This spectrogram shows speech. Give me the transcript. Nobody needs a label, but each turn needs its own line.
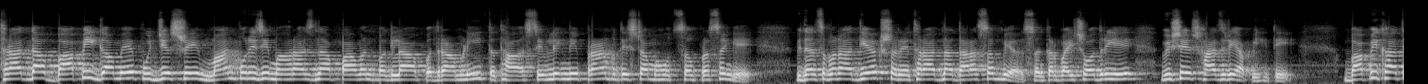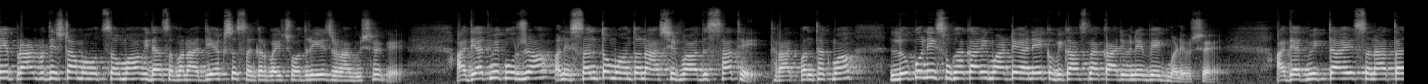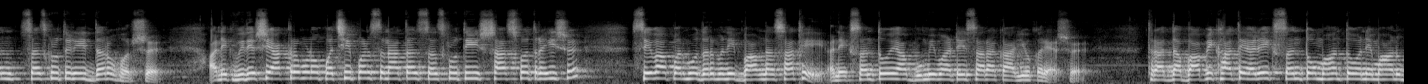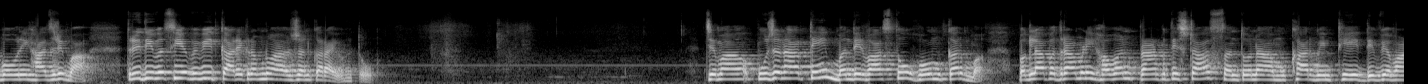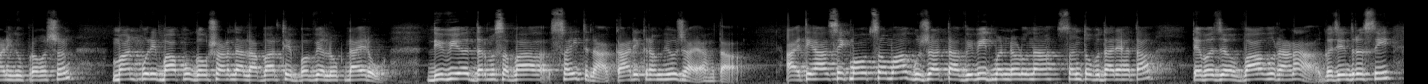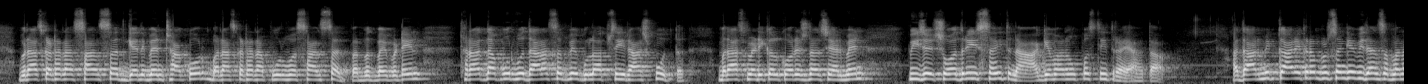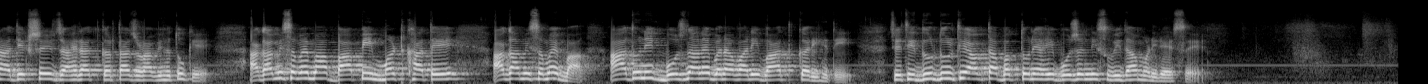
થરાદના બાપી ગામે પૂજ્ય શ્રી માનપુરીજી મહારાજના પાવન પગલા પધરામણી તથા શિવલિંગની પ્રાણ પ્રતિષ્ઠા મહોત્સવ પ્રસંગે વિધાનસભાના અધ્યક્ષ અને થરાદના ધારાસભ્ય શંકરભાઈ ચૌધરીએ વિશેષ હાજરી આપી હતી. બાપી ખાતે પ્રાણ પ્રતિષ્ઠા મહોત્સવમાં વિધાનસભાના અધ્યક્ષ શંકરભાઈ ચૌધરીએ જણાવ્યું છે કે, આધ્યાત્મિક ઊર્જા અને સંતો મહંતોના આશીર્વાદ સાથે થરાદ પંથકમાં લોકોની સુખાકારી માટે અનેક વિકાસના કાર્યોને વેગ મળ્યો છે. આધ્યાત્મિકતા એ સનાતન સંસ્કૃતિની ધરોહર છે અનેક વિદેશી આક્રમણો પછી પણ સનાતન સંસ્કૃતિ શાશ્વત રહી છે. સેવા પરમો ધર્મની ભાવના સાથે અનેક સંતોએ આ ભૂમિ માટે સારા કાર્યો કર્યા છે. થરાદના બાપી ખાતે અનેક સંતો, મહંતો અને મહાનુભાવોની હાજરીમાં ત્રિદિવસીય વિવિધ કાર્યક્રમનું આયોજન કરાયું હતું. જેમાં પૂજન આરતી, મંદિર વાસ્તુ, હોમ કર્મ, પગલા પધરામણી, હવન, પ્રાણ પ્રતિષ્ઠા, સંતોના મુખારવિંદથી દિવ્ય વાણીનું પ્રવચન માનપુરી બાપુ ગૌશાળાના લાભાર્થે ભવ્ય લોક ડાયરો દિવ્ય ધર્મસભા સહિતના કાર્યક્રમ યોજાયા હતા. આ ઐતિહાસિક મહોત્સવમાં ગુજરાતના વિવિધ મંડળોના સંતો વધાર્યા હતા. તેમજ વાવ રાણા ગજેન્દ્રસિંહ, બનાસકાંઠાના સાંસદ જ્ઞાનીબેન ઠાકોર, બનાસકાંઠાના પૂર્વ સાંસદ પરબતભાઈ પટેલ, થરાદના પૂર્વ ધારાસભ્ય ગુલાબસિંહ રાજપૂત, બનાસ મેડિકલ કોલેજના ચેરમેન પીજે ચૌધરી સહિતના આગેવાનો ઉપસ્થિત રહ્યા હતા. આ ધાર્મિક કાર્યક્રમ પ્રસંગે વિધાનસભાના અધ્યક્ષે જાહેરાત કરતા જણાવ્યું હતું કે આગામી સમયમાં બાપી મઠ ખાતે આગામી સમયમાં આધુનિક ભોજનાલય બનાવવાની વાત કરી હતી, જેથી દૂર દૂરથી આવતા ભક્તોને અહીં ભોજનની સુવિધા મળી રહેશે.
